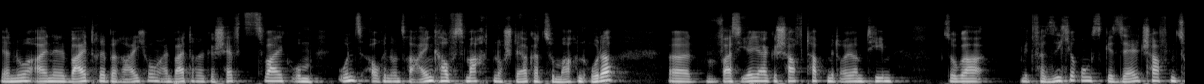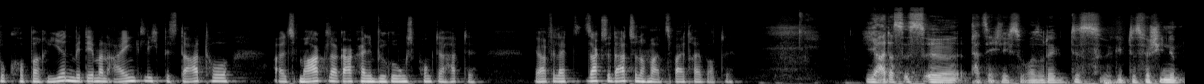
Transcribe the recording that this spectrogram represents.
ja nur eine weitere Bereicherung, ein weiterer Geschäftszweig, um uns auch in unserer Einkaufsmacht noch stärker zu machen. Oder äh, was ihr ja geschafft habt mit eurem Team, sogar mit Versicherungsgesellschaften zu kooperieren, mit denen man eigentlich bis dato als Makler gar keine Berührungspunkte hatte. Ja, vielleicht sagst du dazu noch mal zwei, drei Worte. Ja, das ist äh, tatsächlich so. Also da gibt es, gibt es verschiedene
